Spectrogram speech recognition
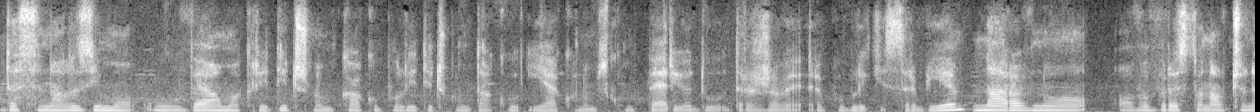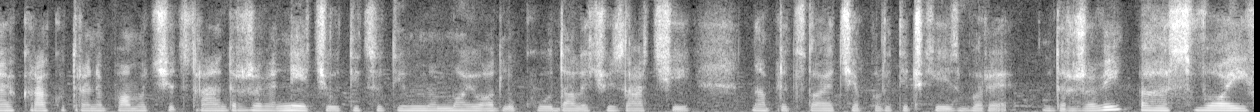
da se nalazimo u veoma kritičnom kako političkom tako i ekonomskom periodu države Republike Srbije. Naravno, ova vrsta novčane kratkotrajne pomoći od strane države neće uticati na moju odluku da li ću izaći na predstojeće političke izbore u državi. E, svojih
